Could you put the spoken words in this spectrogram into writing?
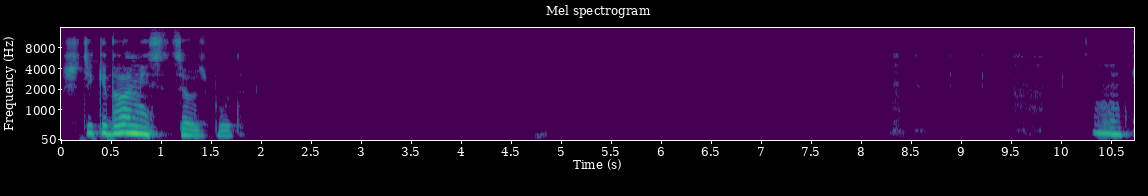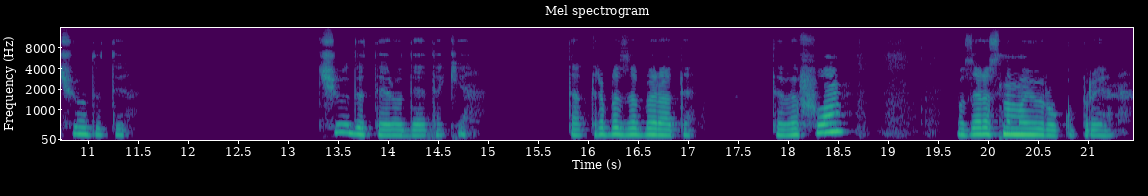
ще тільки два місяці ось буде. Чудо ти. Чудо ти роде таке. Так, треба забирати телефон, бо зараз на мою руку пригне.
